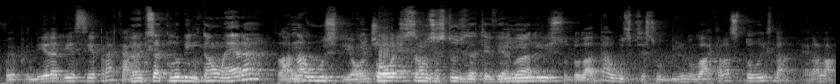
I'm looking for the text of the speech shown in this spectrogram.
Foi a primeira a descer para cá. antes a clube então era Lá na USP, onde Onde são os estúdios da TV agora? Isso, do lado da USP, você subindo lá, aquelas torres lá, era lá.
